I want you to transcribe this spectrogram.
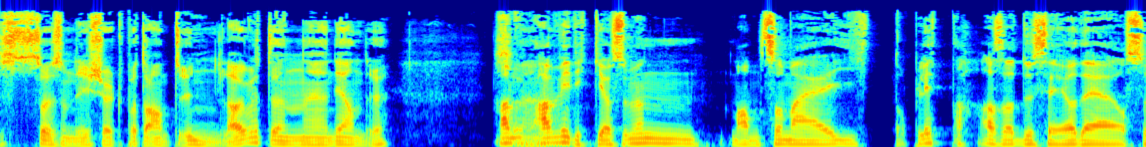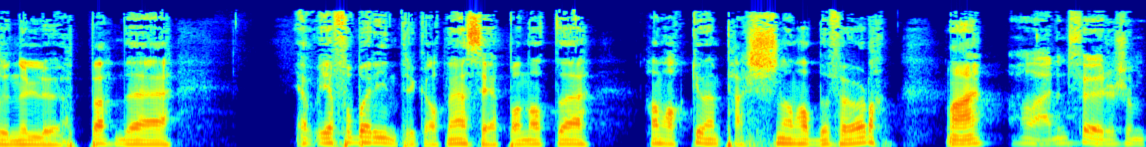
Så ut som de kjørte på et annet underlag vet du, enn eh, de andre. Han, han, virker jo som en mann som er gitt opp litt. Da. Altså, du ser jo det også under løpet. Det, jeg, jeg, får bare inntrykk av at når jeg ser på han, at uh, han har ikke den passion han hadde før. da. Nei. Han er en fører som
